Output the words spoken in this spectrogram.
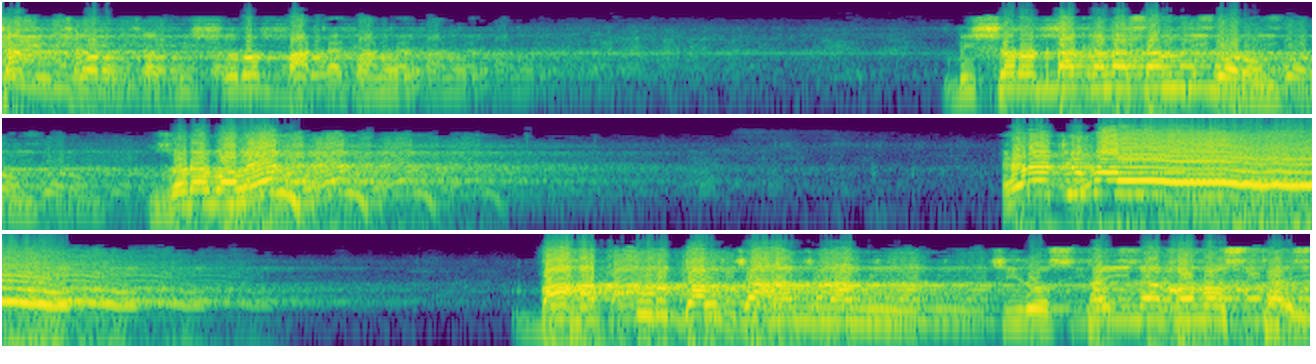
চান্দি গরম কয় বিশ্বরোড বাঁকা কেন রে? বিশ্বরোড বাঁকা না চান্দি গরম। জোরে বলেন। বাহাত্তর দল জাহান নামি চিরস্থায়ী না ক্ষণস্থায়ী?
